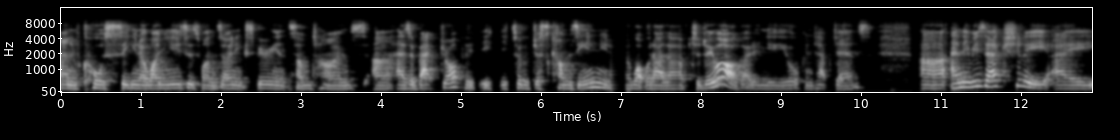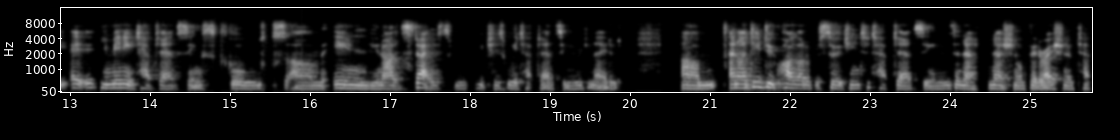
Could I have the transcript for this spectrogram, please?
and of course, you know, one uses one's own experience sometimes uh, as a backdrop. It, it, it sort of just comes in. You know, what would I love to do? Oh, I'll go to New York and tap dance. Uh, and there is actually a, a, many tap dancing schools um, in the United States, which is where tap dancing originated. Um, and I did do quite a lot of research into tap dancing. There was a na- National Federation of Tap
